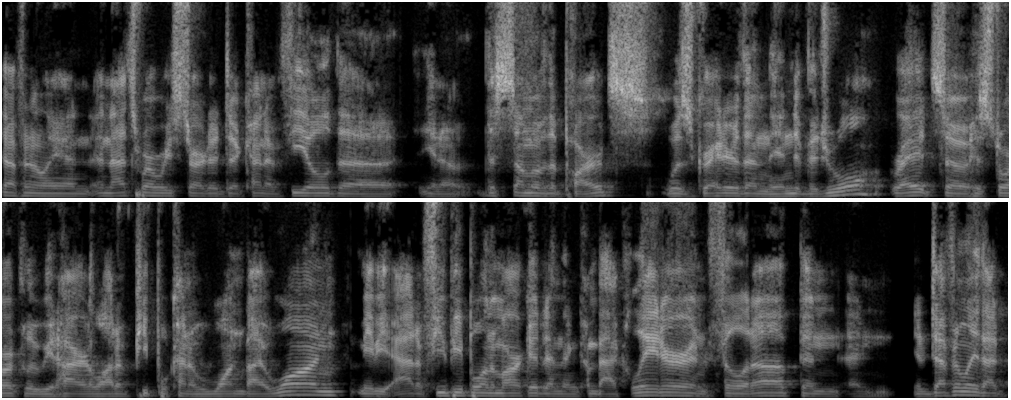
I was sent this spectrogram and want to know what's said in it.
Definitely. And and that's where we started to kind of feel the you know the sum of the parts was greater than the individual right? So historically we'd hire a lot of people kind of one by one maybe add a few people in a market and then come back later and fill it up. And and you know, definitely that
